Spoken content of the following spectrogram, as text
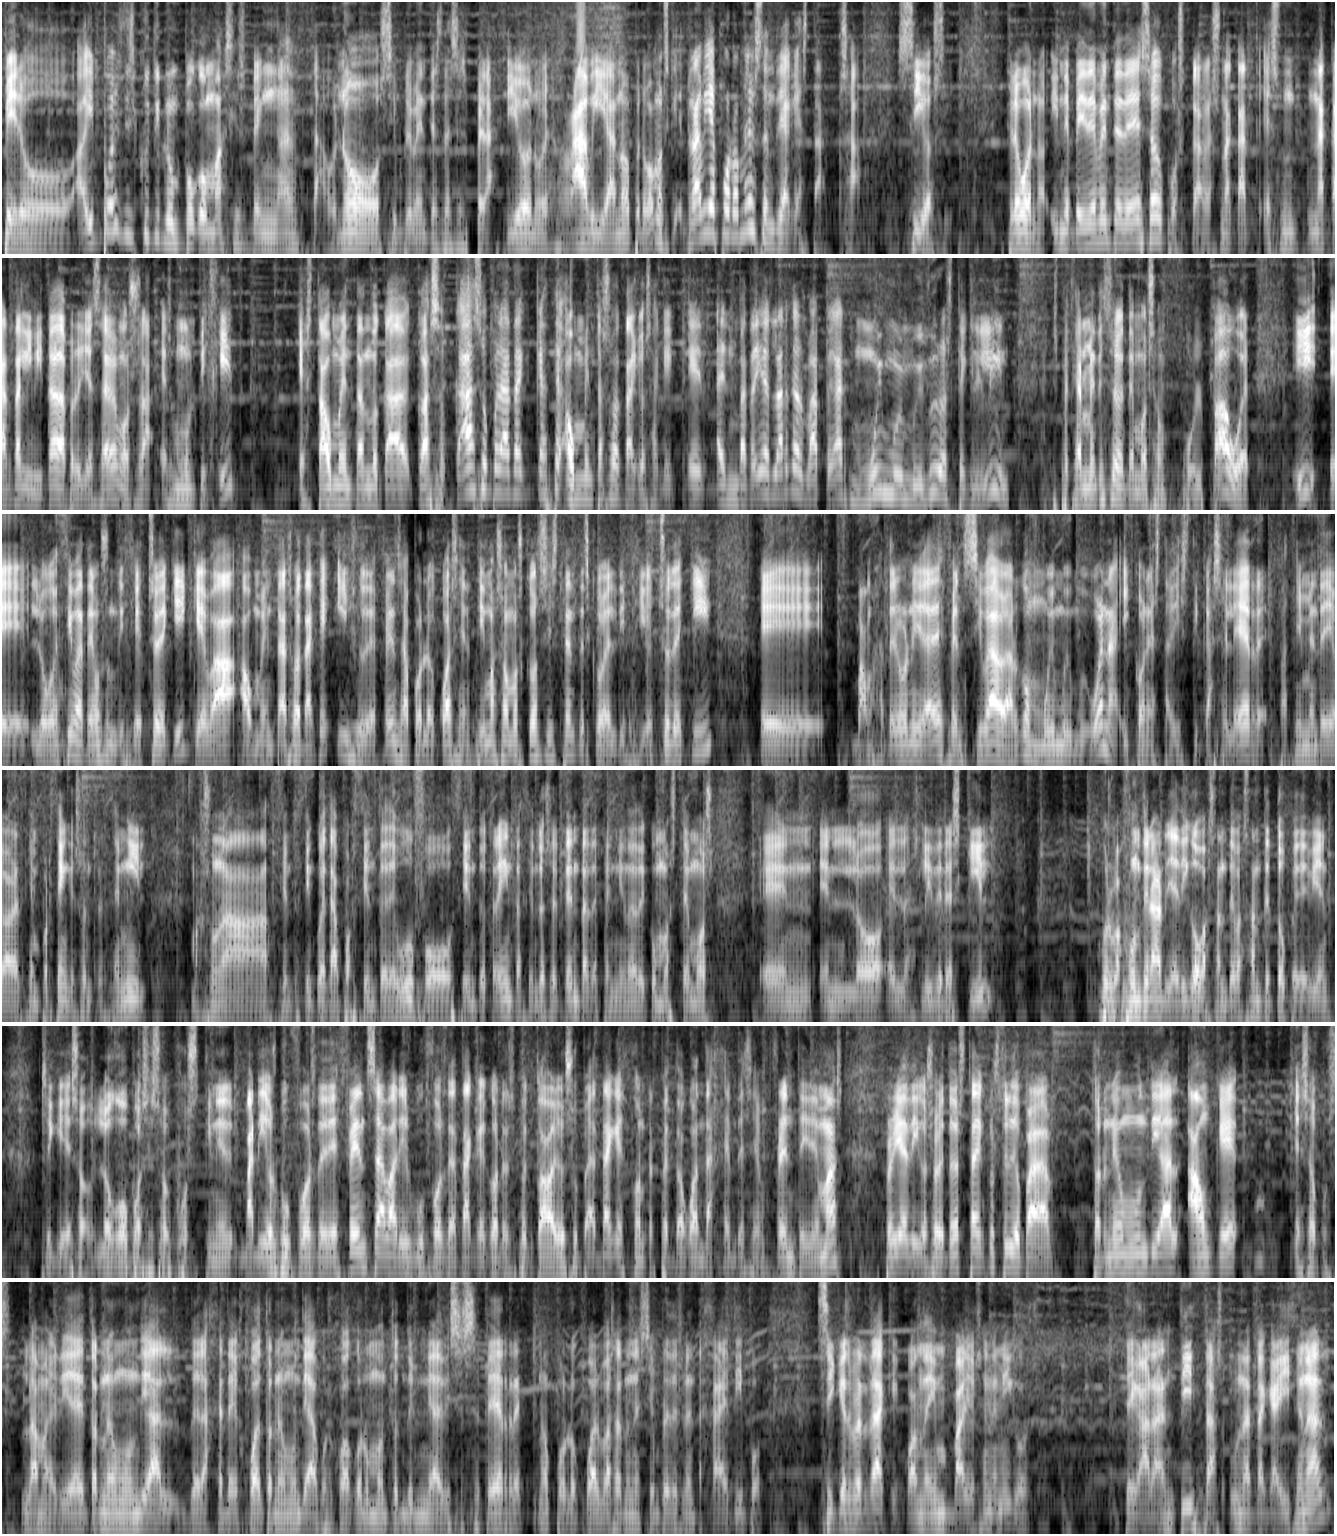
Pero ahí puedes discutir un poco más si es venganza o no, o simplemente es desesperación o es rabia, ¿no? Pero vamos, que rabia por lo menos tendría que estar, o sea, sí o sí. Pero bueno, independientemente de eso, pues claro, es una, es una carta limitada, pero ya sabemos, o sea, es multi-hit, está aumentando cada, cada, super ataque que hace, aumenta su ataque. O sea que en batallas largas va a pegar muy, muy, muy duro este Krilin. Especialmente si lo tenemos en full power. Y eh, luego encima tenemos un 18 de ki que va a aumentar su ataque y su defensa. Por lo cual, si encima somos consistentes con el 18 de ki, eh, vamos a tener una unidad defensiva a lo largo muy, muy, muy buena. Y con estadísticas LR, fácilmente llevar al 100%, que son 13.000, más una 150% de buff o 130, 170, dependiendo de cómo estemos en, en las líderes skill pues va a funcionar, ya digo, bastante, bastante tope de bien. Así que eso, luego pues eso, pues tiene varios buffos de defensa, varios buffos de ataque con respecto a varios superataques, con respecto a cuánta gente se enfrenta y demás. Pero ya digo, sobre todo está construido para torneo mundial, aunque eso, pues la mayoría de torneo mundial, de la gente que juega al torneo mundial, pues juega con un montón de unidades STR, ¿no? Por lo cual vas a tener siempre desventaja de tipo. Sí que es verdad que cuando hay varios enemigos te garantizas un ataque adicional,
